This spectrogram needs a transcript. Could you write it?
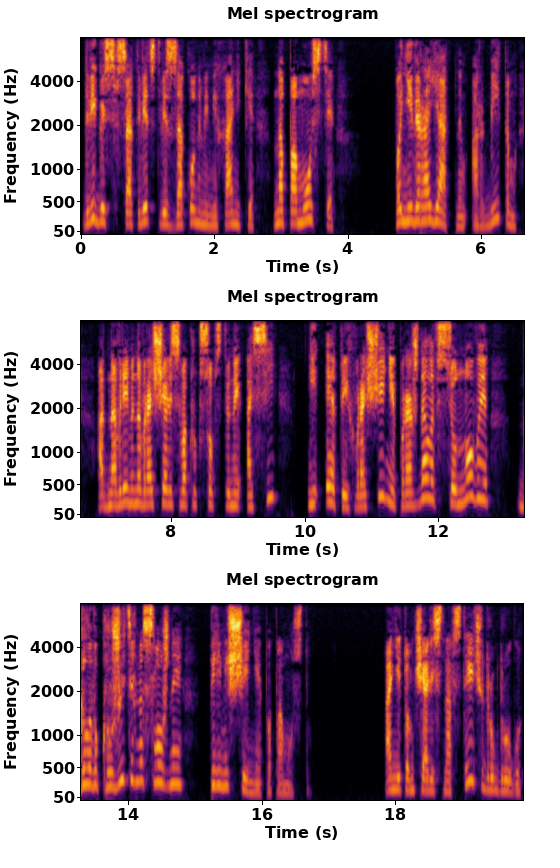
двигаясь в соответствии с законами механики на помосте по невероятным орбитам, одновременно вращались вокруг собственной оси, и это их вращение порождало все новые головокружительно сложные перемещения по помосту. Они то мчались навстречу друг другу,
